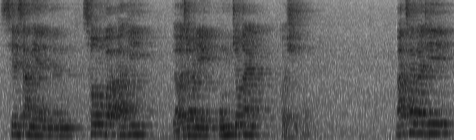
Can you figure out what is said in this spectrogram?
세상에는 성과 악이 여전히 공존할 것이고 마찬가지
